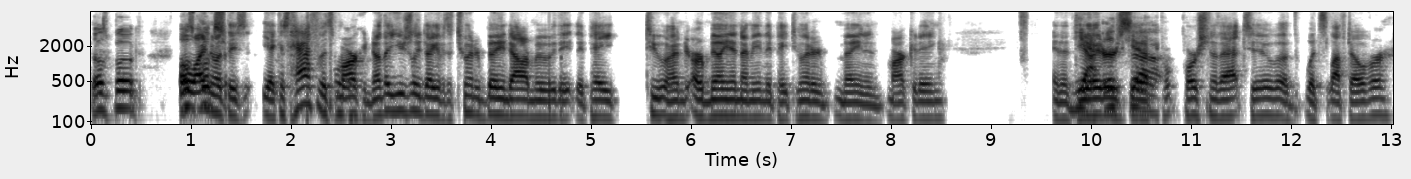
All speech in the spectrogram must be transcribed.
Those books. oh, I know what they. Yeah, because half of it's marketing. No, they usually like if it's a two hundred billion dollar movie, they, they pay 200 or million. I mean, they pay 200 million in marketing and the theaters yeah, get uh, a portion of that too, of what's left over.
